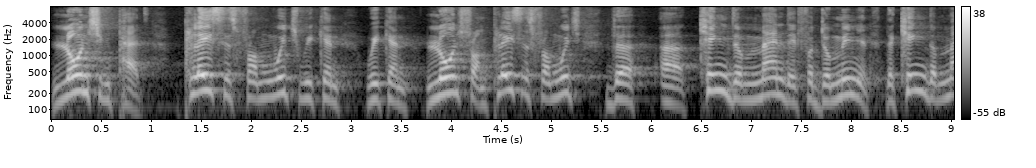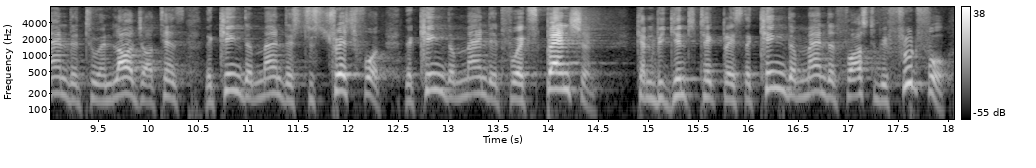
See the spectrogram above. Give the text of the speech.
launching pads, places from which we can, we can launch from, places from which the uh, kingdom mandate for dominion, the kingdom mandate to enlarge our tents, the kingdom mandate to stretch forth, the kingdom mandate for expansion can begin to take place. The kingdom mandate for us to be fruitful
